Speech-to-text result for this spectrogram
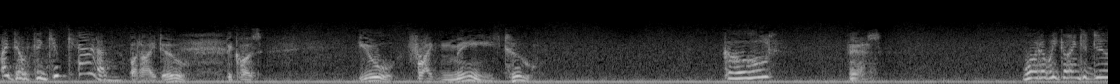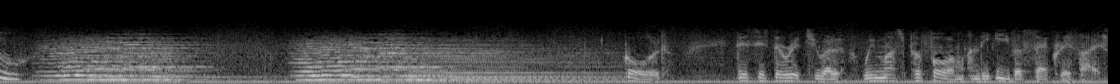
I don't think you can. But I do. Because you frighten me, too. Gold, Yes. what are we going to do? Gold. This is the ritual we must perform on the eve of sacrifice.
